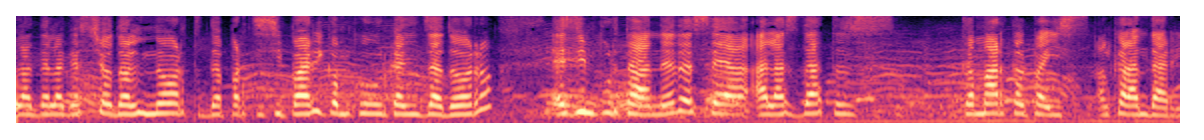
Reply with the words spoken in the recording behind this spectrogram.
la delegació del Nord de participar-hi com coorganitzadora. És important eh, de ser a les dates que marca el país, el calendari.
